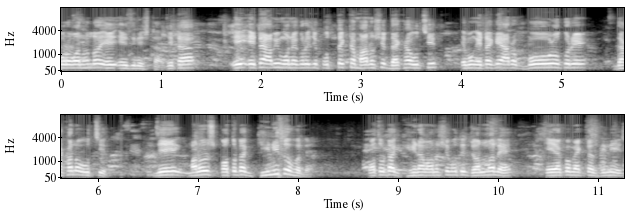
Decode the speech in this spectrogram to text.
প্রমাণ হলো এই এই জিনিসটা, যেটা এই এটা আমি মনে করি যে প্রত্যেকটা মানুষের দেখা উচিত এবং এটাকে আরও বড় করে দেখানো উচিত যে মানুষ কতটা ঘৃণিত হলে, কতটা ঘৃণা মানুষের মধ্যে জন্মালে এরকম একটা জিনিস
